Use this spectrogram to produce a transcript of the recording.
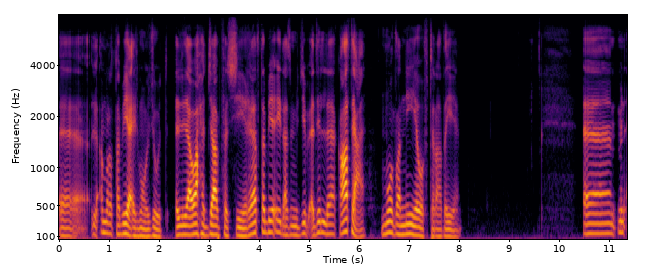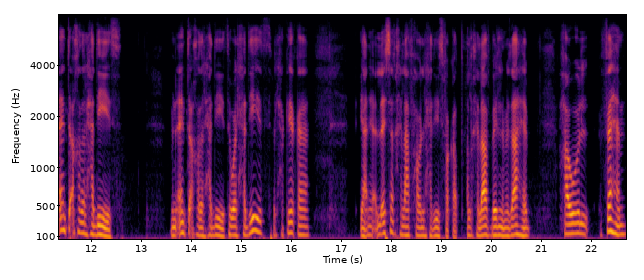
آه، العمر الطبيعي الموجود. إذا واحد جاب فشي غير طبيعي لازم يجيب أدلة قاطعة مو ظنية وافتراضية. من أين تأخذ الحديث؟ من أين تأخذ الحديث؟ هو الحديث في الحقيقة يعني ليس الخلاف حول الحديث فقط الخلاف بين المذاهب حول فهم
